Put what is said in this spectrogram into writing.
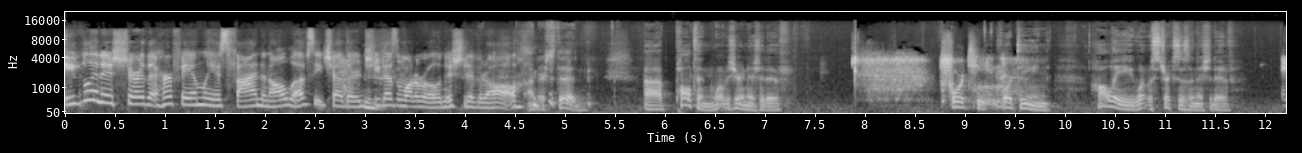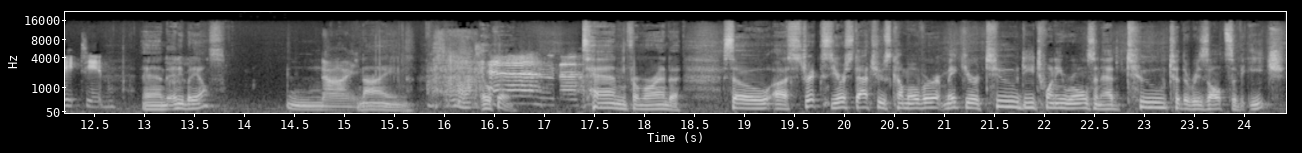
Evelyn is sure that her family is fine and all loves each other, and she doesn't want to roll initiative at all. Understood. Uh, Paulton, what was your initiative? 14. 14. Holly, what was Strix's initiative? 18. And anybody else? Nine. Nine. Okay. And uh, 10 for Miranda. So, uh, Strix, your statues come over. Make your two d20 rolls and add two to the results of each.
